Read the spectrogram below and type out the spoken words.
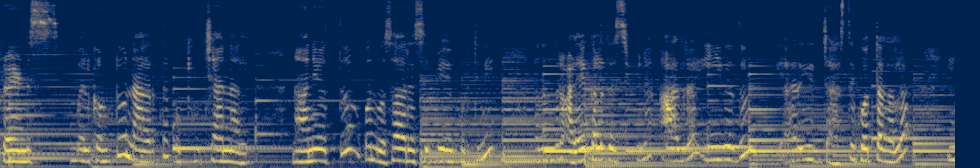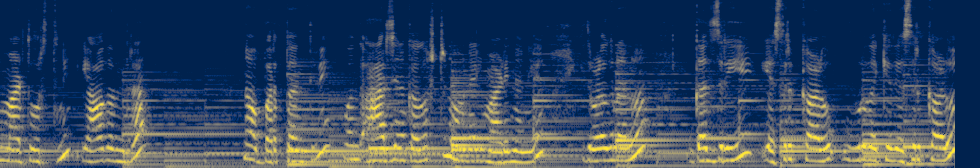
friends welcome to Nagaratna cooking channel ನಾನಿವತ್ತು ಒಂದು ಹೊಸ ರೆಸಿಪಿ ಹೇಳ್ಕೊಡ್ತೀನಿ. ಅದಂದ್ರೆ ಹಳೆ ಕಾಲದ ರೆಸಿಪಿನ ಆದ್ರೆ ಈಗದು ಯಾರಿಗೆ ಜಾಸ್ತಿ ಗೊತ್ತಾಗಲ್ಲ. ಈಗ ಮಾಡಿ ತೋರಿಸ್ತೀನಿ. ಯಾವುದಂದ್ರೆ ನಾವು ಬರ್ತಾ ಅಂತೀವಿ. ಒಂದು ಆರು ಜನಕ್ಕಾಗಷ್ಟು ನಮ್ಮ ಮನೇಲಿ ಮಾಡಿ ನನಗೆ ಇದ್ರೊಳಗೆ ನಾನು ಗಜ್ರಿ ಹೆಸ್ರು ಕಾಳು ಊರದಕ್ಕೆ ಹೆಸ್ರು ಕಾಳು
